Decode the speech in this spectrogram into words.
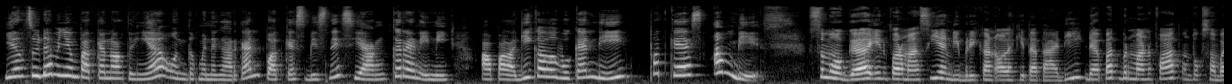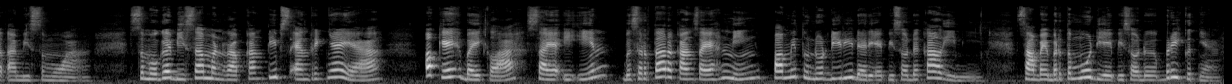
yang sudah menyempatkan waktunya untuk mendengarkan podcast bisnis yang keren ini. Apalagi kalau bukan di podcast Ambis. Semoga informasi yang diberikan oleh kita tadi dapat bermanfaat untuk sobat ambis semua. Semoga bisa menerapkan tips and triknya ya. Oke, baiklah. Saya Iin beserta rekan saya Hening pamit undur diri dari episode kali ini. Sampai bertemu di episode berikutnya.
